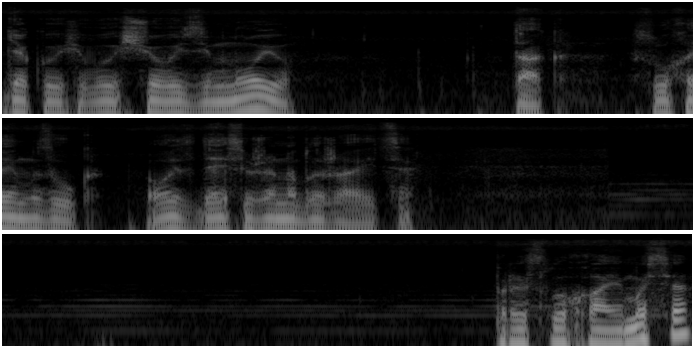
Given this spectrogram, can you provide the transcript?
дякую, що ви зі мною. Так, слухаємо звук. Ось десь уже наближається. Прислухаємося.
